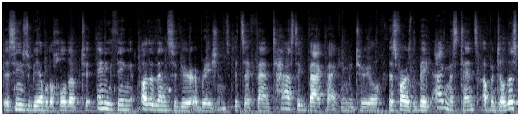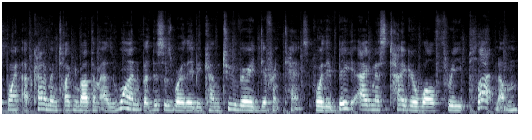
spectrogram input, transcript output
that seems to be able to hold up to anything other than severe abrasions. It's a fantastic backpacking material. As far as the Big Agnes tents, up until this point, I've kind of been talking about them as one, but this is where they become two very different tents. For the Big Agnes Tiger Wall 3 Platinum,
